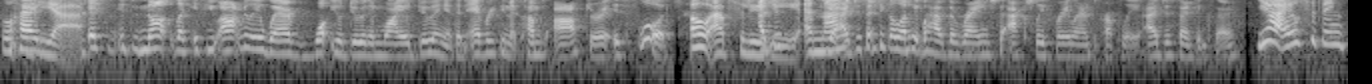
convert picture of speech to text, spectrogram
Like, yeah, it's it's not like if you aren't really aware of what you're doing and why you're doing it, then everything that comes after it is flawed. Oh, absolutely. I just, and yeah, I just don't think a lot of people have the range to actually freelance properly. I just don't think so. Yeah, I also think,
